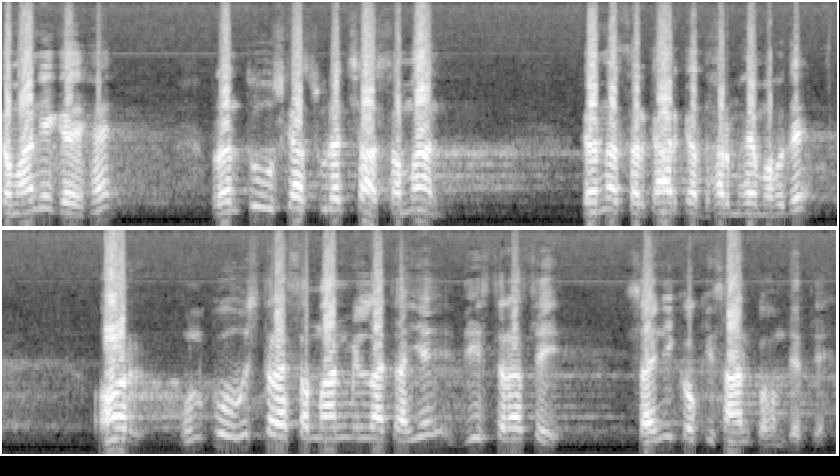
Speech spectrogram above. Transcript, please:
कमाने गए हैं, परंतु उसका सुरक्षा, सम्मान करना सरकार का धर्म है, महोदय। और उनको उस तरह सम्मान मिलना चाहिए जिस तरह से सैनिक और किसान को हम देते हैं।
